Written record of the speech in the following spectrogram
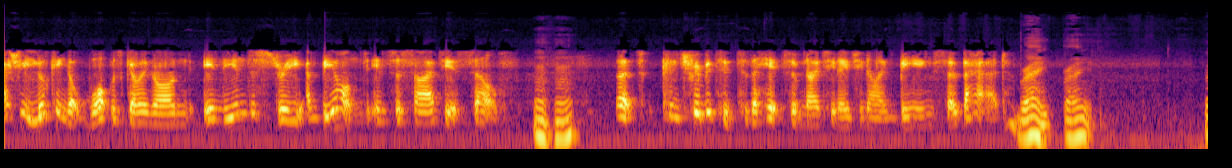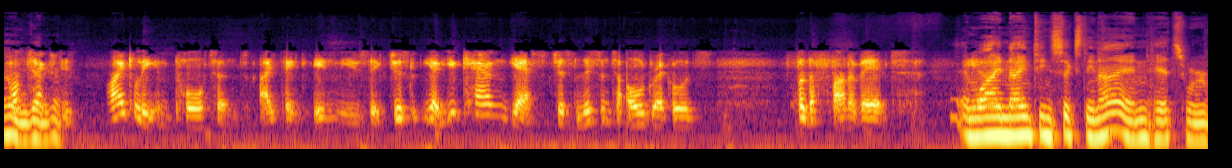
actually looking at what was going on in the industry and beyond in society itself hmm that contributed to the hits of 1989 being so bad. Right. Right. Gotta Context go. is vitally important, I think, in music. Just you know, you can yes, just listen to old records for the fun of it. And why 1969 hits were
